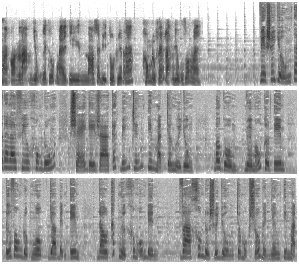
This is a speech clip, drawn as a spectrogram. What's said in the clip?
mà còn lạm dụng cái thuốc này thì nó sẽ bị tụt huyết áp không được phép lạm dụng thuốc này Việc sử dụng Tadalafil không đúng sẽ gây ra các biến chứng tim mạch cho người dùng, bao gồm nhồi máu cơ tim, tử vong đột ngột do bệnh tim, đau thắt ngực không ổn định và không được sử dụng cho một số bệnh nhân tim mạch.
